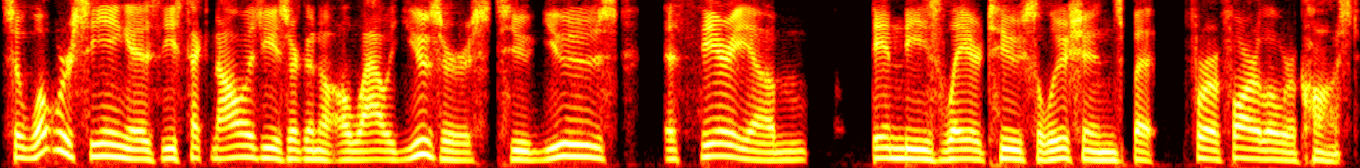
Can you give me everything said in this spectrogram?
So what we're seeing is these technologies are going to allow users to use Ethereum in these layer two solutions, but for a far lower cost,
